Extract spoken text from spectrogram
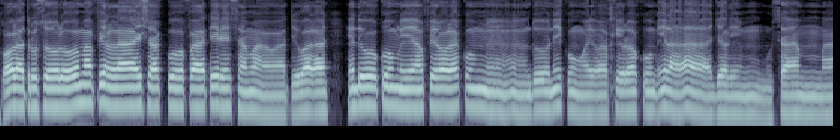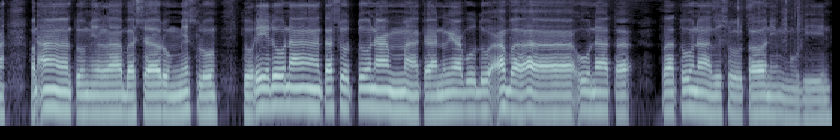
Qalat rusuluhum fillahi syakku fatiris samawati wal ard yadukum liyaghfira lakum min dunikum wa yuakhirakum ila ajalin musamma. Wa antum illa basyarum mislu turiduna tasuttuna amma kanu ya'budu aba'una fatuna bisultanin mubin.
